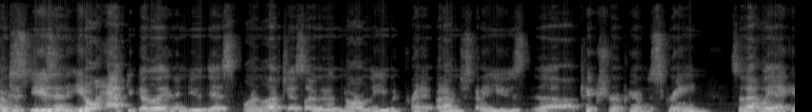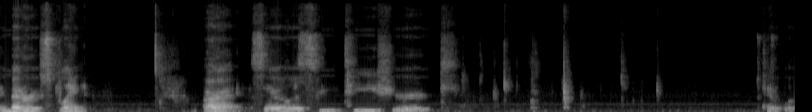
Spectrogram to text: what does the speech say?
I'm just using, you don't have to go in and do this for the left chest logo. Normally you would print it, but I'm just going to use the picture up here on the screen so that way I can better explain it. All right, so let's see, t-shirt template.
